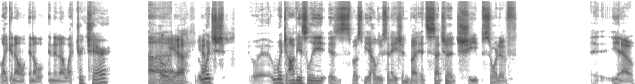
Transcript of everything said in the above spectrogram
like in a in a in an electric chair Oh uh yeah, yeah. which which obviously is supposed to be a hallucination but it's such a cheap sort of uh, you know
